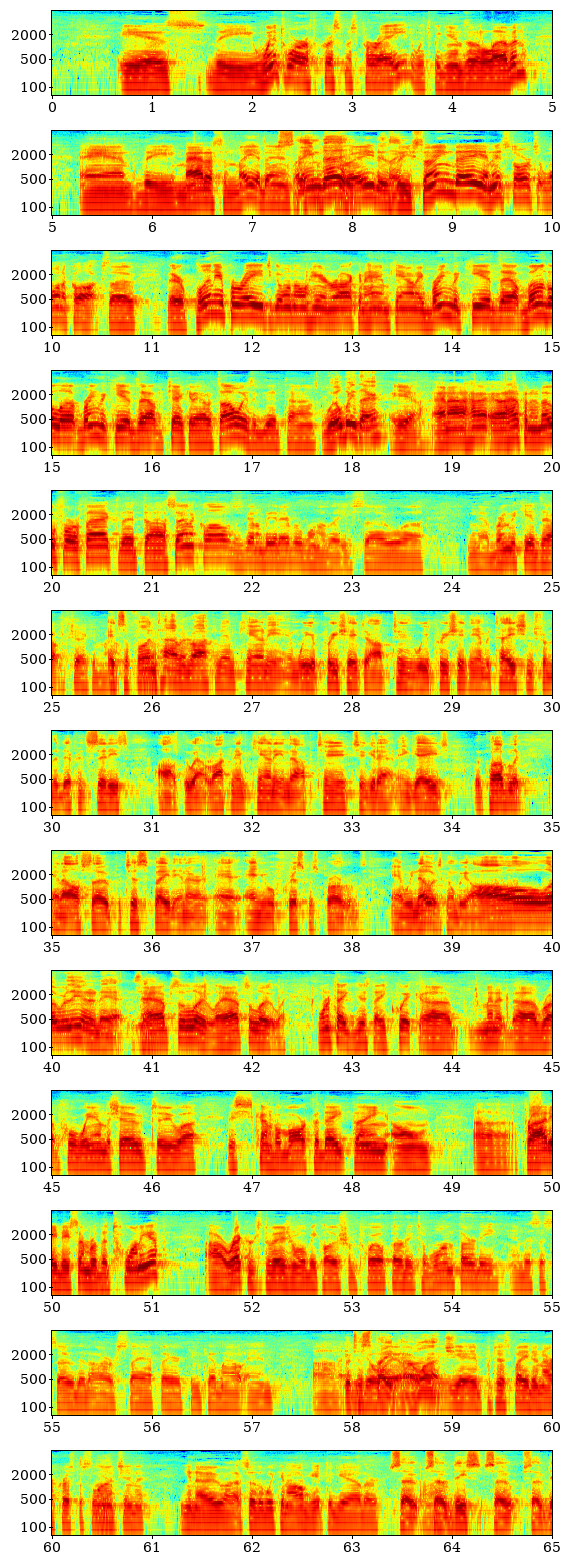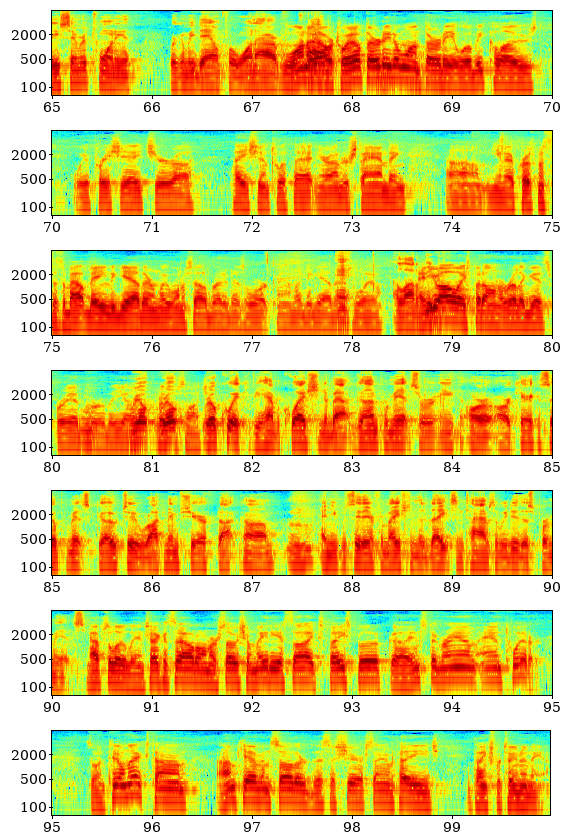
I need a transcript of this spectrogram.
is the Wentworth Christmas Parade, which begins at 11. And the Madison Mayodan Same Christmas day. Parade is Same- the same day, and it starts at 1 o'clock. So there are plenty of parades going on here in Rockingham County. Bring the kids out, bundle up, bring the kids out to check it out. It's always a good time. We'll be there. Yeah, and I, ha- I happen to know for a fact that uh, Santa Claus is going to be at every one of these. So, uh, you know, bring the kids out to check him out. It's a fun time in Rockingham County, and we appreciate the opportunity. We appreciate the invitations from the different cities uh, throughout Rockingham County and the opportunity to get out and engage the public and also participate in our a- annual Christmas programs. And we know it's going to be all over the internet. So Absolutely, absolutely. I want to take just a quick uh, minute uh, right before we end the show to uh, this is kind of a mark the date thing on uh, Friday, December the 20th. Our records division will be closed from 12:30 to 1:30, and this is so that our staff there can come out and uh, Participate enjoy in our lunch. Yeah, participate in our Christmas luncheon. You know, uh, so that we can all get together. So so Dec- so so December twentieth, we're going to be down for one hour. from One 12 hour, twelve thirty to one thirty. It will be closed. We appreciate your uh, patience with that and your understanding. Um, you know, Christmas is about being together, and we want to celebrate it as a work family together as well. a lot of and you always put on a really good spread for the uh, Real, Christmas real, lunch. real quick, if you have a question about gun permits or anything, or, or carry conceal permits, go to rockingham.sheriff.com Mm-hmm. and you can see the information, the dates and times that we do those permits. Absolutely, and check us out on our social media sites: Facebook, uh, Instagram, and Twitter. So until next time, I'm Kevin Southard. This is Sheriff Sam Page, and thanks for tuning in.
